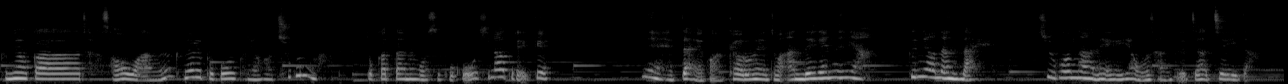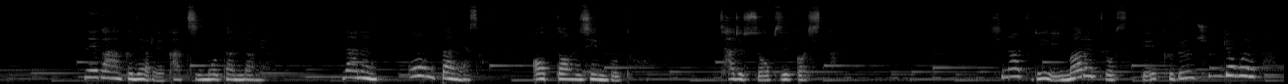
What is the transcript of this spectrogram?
그녀가 자라서 왕은 그녀를 보고 그녀가 죽은 왕비와 똑같다는 것을 보고 신하들에게 내 딸과 결혼해도 안 되겠느냐? 그녀는 나의 죽은 아내의 형상 그 자체이다. 내가 그녀를 갖지 못한다면 나는 온 땅에서 어떤 신부도 찾을 수 없을 것이다. 신하들이 이 말을 들었을 때 그들은 충격을 받아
